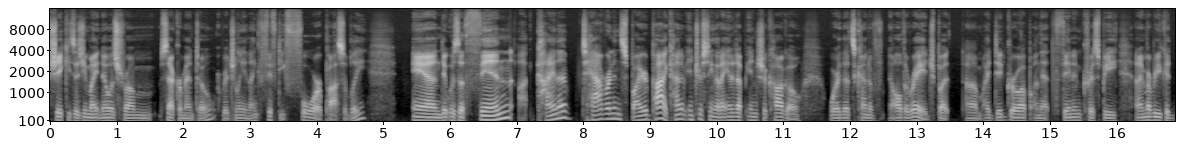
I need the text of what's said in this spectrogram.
Shakey's, as you might know, is from Sacramento originally, I think 54 possibly. And it was a thin, uh, kind of tavern inspired pie. Kind of interesting that I ended up in Chicago where that's kind of all the rage. But um, I did grow up on that thin and crispy. And I remember you could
